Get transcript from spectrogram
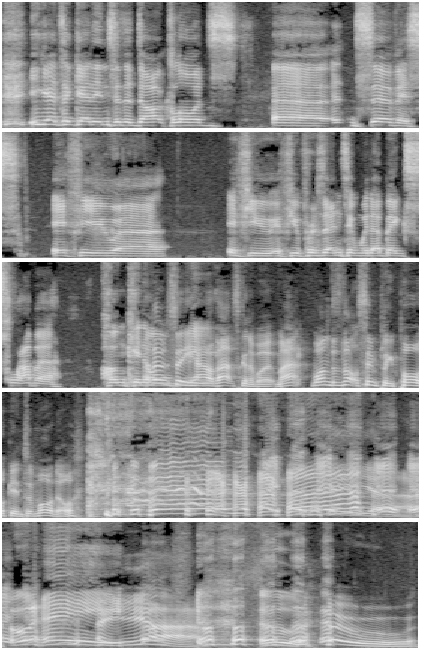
you get to get into the Dark Lord's uh, service if you uh, if you if you present him with a big slabber hunking on. I don't see meat. how that's going to work, Matt. One does not simply pork into Mordor. yeah. Oh, hey! Yeah. Oh.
